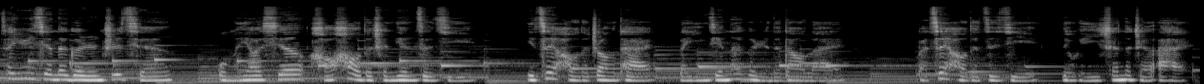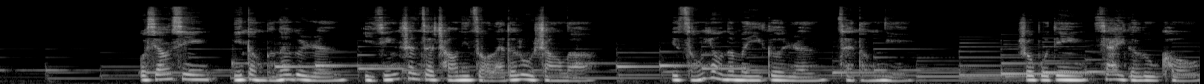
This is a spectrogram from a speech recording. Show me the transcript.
在遇见那个人之前，我们要先好好的沉淀自己，以最好的状态来迎接那个人的到来，把最好的自己留给一生的真爱。我相信你等的那个人已经正在朝你走来的路上了，也总有那么一个人在等你，说不定下一个路口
